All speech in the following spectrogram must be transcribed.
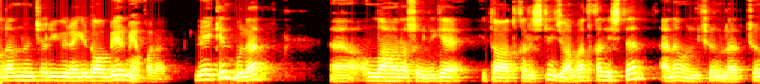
odamni unchalik yuragi dov bermay qoladi. Lekin bular e, alloh rasuliga itoat qilishdi ijobat qilishdi. Ana uning uchun ular uchun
